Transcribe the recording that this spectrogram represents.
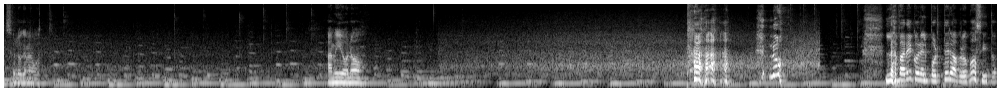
Eso es lo que me gusta. Amigo, no. ¡No! La paré con el portero a propósito.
